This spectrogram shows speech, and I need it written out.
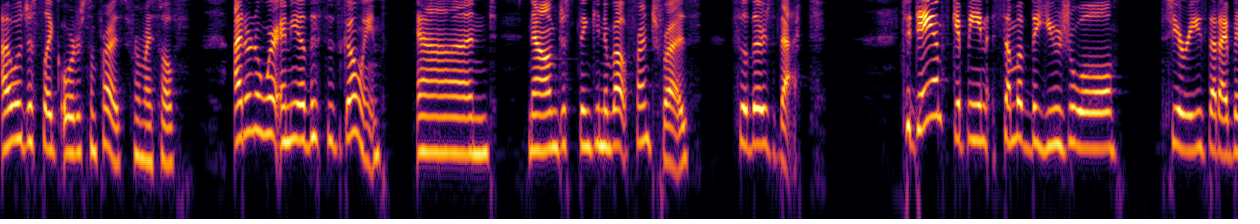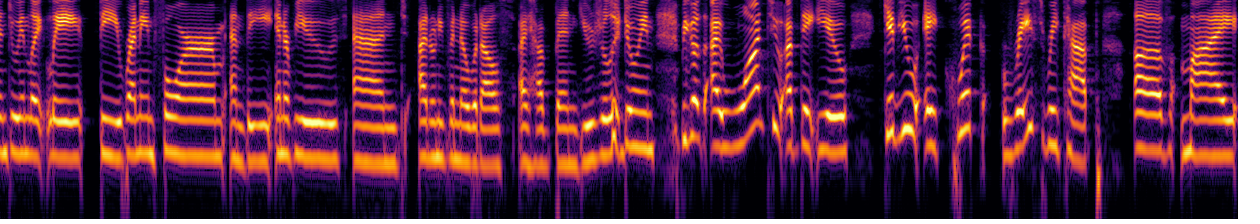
I will just like order some fries for myself. I don't know where any of this is going. And now I'm just thinking about french fries. So there's that. Today I'm skipping some of the usual series that I've been doing lately, the running form and the interviews, and I don't even know what else I have been usually doing because I want to update you, give you a quick race recap of my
